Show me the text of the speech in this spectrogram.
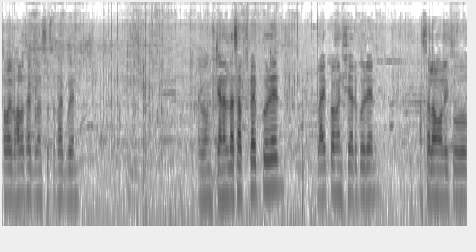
সবাই ভালো থাকবেন সুস্থ থাকবেন। এবং চ্যানেলটা সাবস্ক্রাইব করেন লাইক কমেন্ট শেয়ার করেন। আসসালামু আলাইকুম।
